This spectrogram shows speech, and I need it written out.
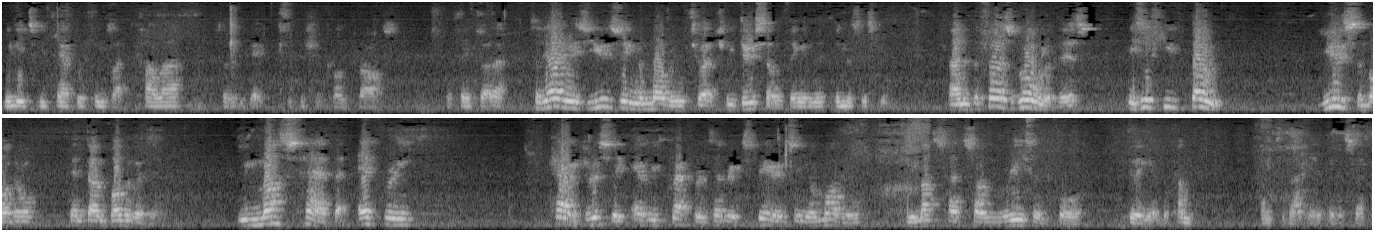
We need to be careful with things like colour, so that we get sufficient contrast and things like that. So the idea is using the model to actually do something in the, in the system. And the first rule of this is if you don't use the model, then don't bother with it. You must have that every characteristic, every preference, every experience in your model, you must have some reason for doing it. We'll come, come to that in, in a second.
